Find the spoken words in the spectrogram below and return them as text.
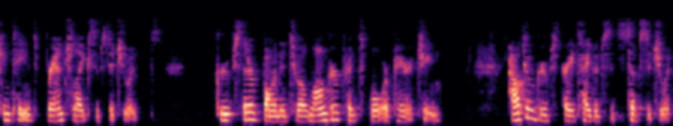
contains branch-like substituents, groups that are bonded to a longer principal or parent chain. Alkyl groups are a type of substituent.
